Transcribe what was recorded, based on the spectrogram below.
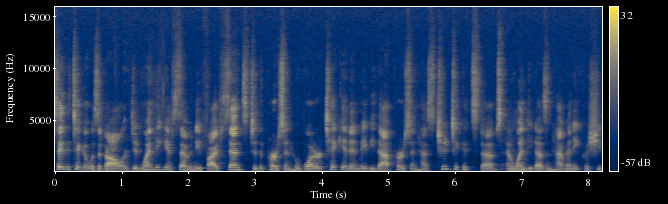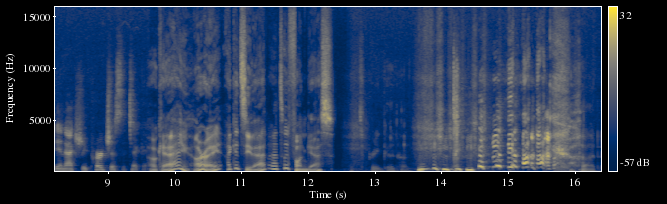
Say the ticket was a dollar. Did Wendy give 75 cents to the person who bought her ticket? And maybe that person has two ticket stubs and Wendy doesn't have any because she didn't actually purchase the ticket. Okay, all right. I could see that. That's a fun guess. It's pretty good, hon. God.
